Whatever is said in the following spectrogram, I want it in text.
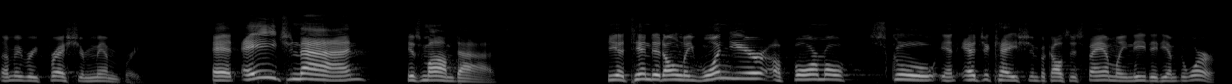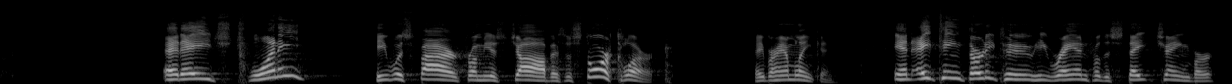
Let me refresh your memory. At age nine, his mom dies. He attended only one year of formal school in education because his family needed him to work. At age 20, he was fired from his job as a store clerk. Abraham Lincoln. In 1832, he ran for the state chamber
